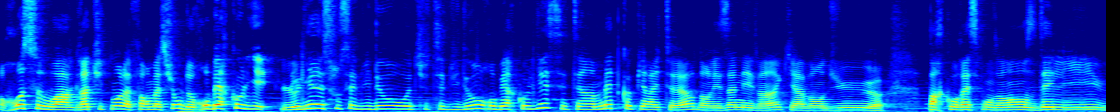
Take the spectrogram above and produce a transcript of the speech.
recevoir gratuitement la formation de Robert Collier. Le lien est sous cette vidéo ou au-dessus de cette vidéo. Robert Collier, c'était un maître copywriter dans les années 20 qui a vendu euh, par correspondance des livres,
